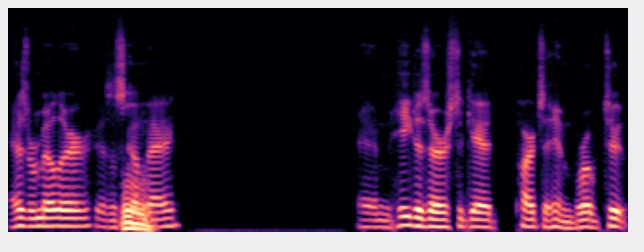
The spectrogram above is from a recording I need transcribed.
it. Ezra Miller is a Mm. scumbag, and he deserves to get parts of him broke too.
